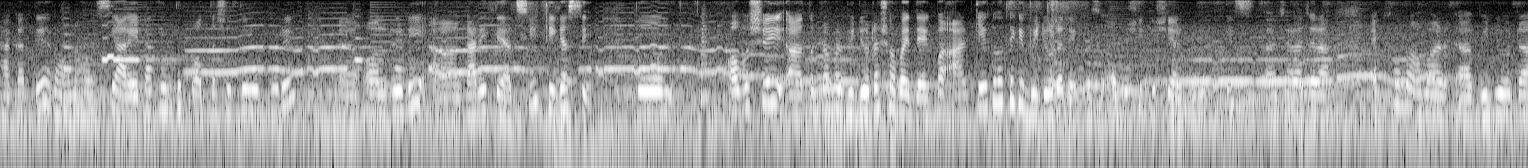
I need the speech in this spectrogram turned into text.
ঢাকাতে রওনা হচ্ছি। আর এটা কিন্তু পদ্মা সেতুর উপরে অলরেডি গাড়িতে আছি, ঠিক আছে? তো অবশ্যই তোমরা আমার ভিডিওটা সবাই দেখবা। আর কে কোথা থেকে ভিডিওটা দেখতেছো, অবশ্যই একটু শেয়ার করো প্লিজ যারা যারা এখনও আমার ভিডিওটা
